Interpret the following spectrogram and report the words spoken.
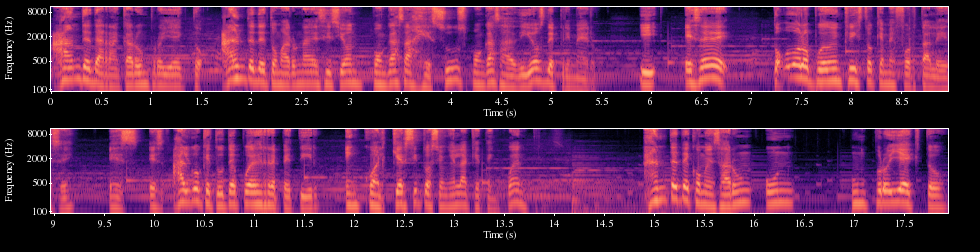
antes de arrancar un proyecto, antes de tomar una decisión, pongas a Jesús, pongas a Dios de primero. Y ese de todo lo puedo en Cristo que me fortalece es, es algo que tú te puedes repetir en cualquier situación en la que te encuentres. Antes de comenzar un, un, un proyecto,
